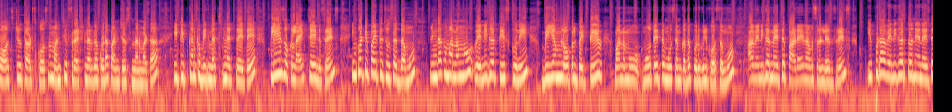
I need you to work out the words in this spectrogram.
పాజిటివ్ థాట్స్ కోసం మంచి ఫ్రెషనర్గా కూడా పనిచేస్తుంది అనమాట ఈ టిప్ కనుక మీకు నచ్చినట్లయితే ప్లీజ్ ఒక లైక్ చేయండి ఫ్రెండ్స్ ఇంకో టిప్ అయితే చూసేద్దాము. ఇందాక మనము వెనిగర్ తీసుకుని బియ్యం లోపల పెట్టి మనము మూత అయితే మూసాం కదా పురుగుల కోసము. ఆ వెనిగర్ని అయితే పాడైన అవసరం లేదు ఫ్రెండ్స్. ఇప్పుడు ఆ వెనిగర్తో నేనైతే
